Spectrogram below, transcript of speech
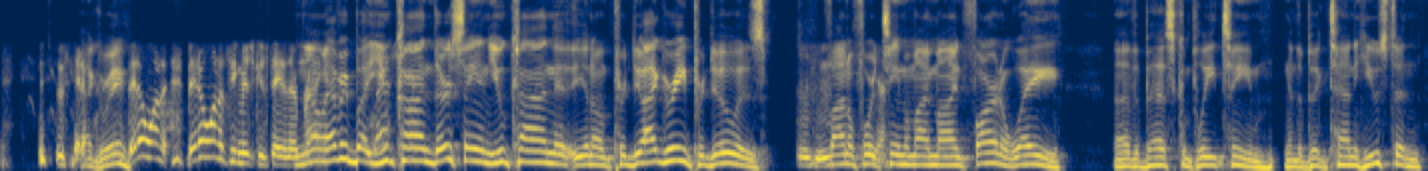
I agree. They don't want to. They don't want to see Michigan State in their. Bracket. No, bracket. everybody. Last UConn. Year. They're saying UConn. You know, Purdue. I agree. Purdue is mm-hmm. Final Four yeah. team in my mind, far and away uh, the best complete team in the Big Ten. Houston,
